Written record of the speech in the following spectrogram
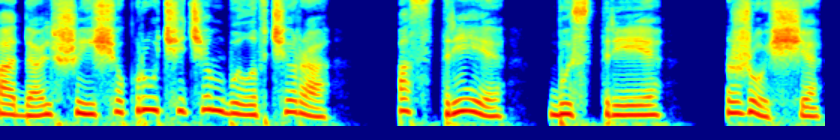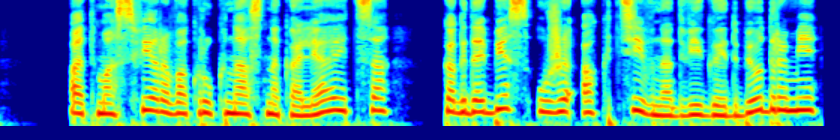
А дальше еще круче, чем было вчера. Острее, быстрее, жестче. Атмосфера вокруг нас накаляется, когда бес уже активно двигает бедрами,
